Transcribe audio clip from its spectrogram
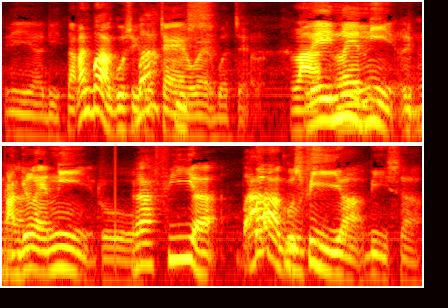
Iya, Dita kan bagus itu Bagus. cewek buat cewek. La- Leni. Leni, dipanggil Leni tuh. Rafia. Bagus, Via bisa.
